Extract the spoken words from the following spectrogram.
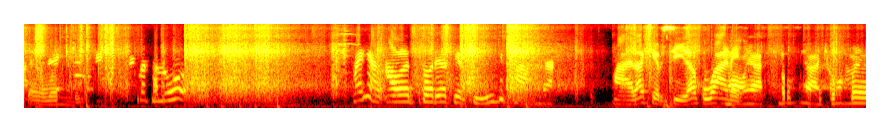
เจ๋งเลยมันทะลุไม่อยากเอาตัวเดียวเก็บสีที่ผ่านอะ หายแล้วเก็บสี่แล้วกูว่าเนี่ยกอย่าชุบอย่าชุบมึง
